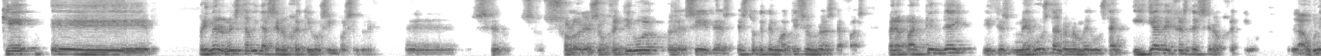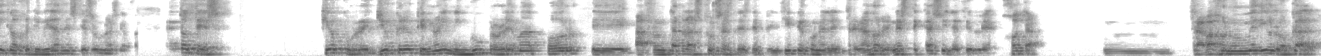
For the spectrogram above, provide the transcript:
que eh, primero en esta vida ser objetivo es imposible. Eh, solo eres objetivo eh, si dices, esto que tengo aquí son unas gafas. Pero a partir de ahí dices, ¿me gustan o no me gustan? Y ya dejas de ser objetivo. La única objetividad es que son unas gafas. Entonces, ¿qué ocurre? Yo creo que no hay ningún problema por eh, afrontar las cosas desde el principio con el entrenador, en este caso, y decirle, Jota, mm, trabajo en un medio local,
